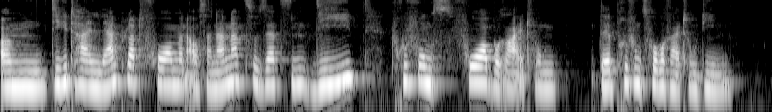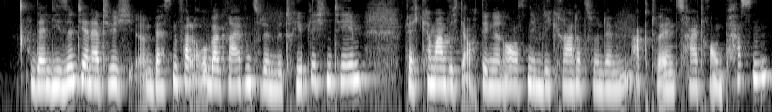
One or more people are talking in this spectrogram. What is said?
ähm, digitalen Lernplattformen auseinanderzusetzen, die Prüfungsvorbereitung, der Prüfungsvorbereitung dienen. Denn die sind ja natürlich im besten Fall auch übergreifend zu den betrieblichen Themen. Vielleicht kann man sich da auch Dinge rausnehmen, die gerade zu dem aktuellen Zeitraum passen.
